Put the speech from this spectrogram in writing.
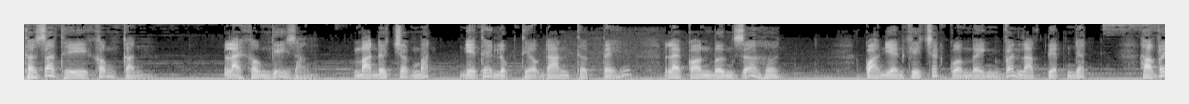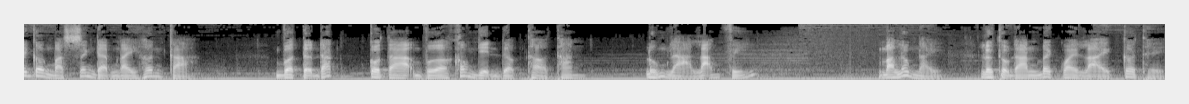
Thật ra thì không cần. Lại không nghĩ rằng Mà nơi trước mắt Nhìn thấy lục thiểu đan thực tế Lại còn mừng rỡ hơn. Quả nhiên khi chất của mình vẫn là tuyệt nhất, Hợp với gương mặt xinh đẹp này hơn cả. Vừa tự đắc, Cô ta vừa không nhịn được thở than. Đúng là lãng phí. Mà lúc này Lực thủ đàn mới quay lại cơ thể,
